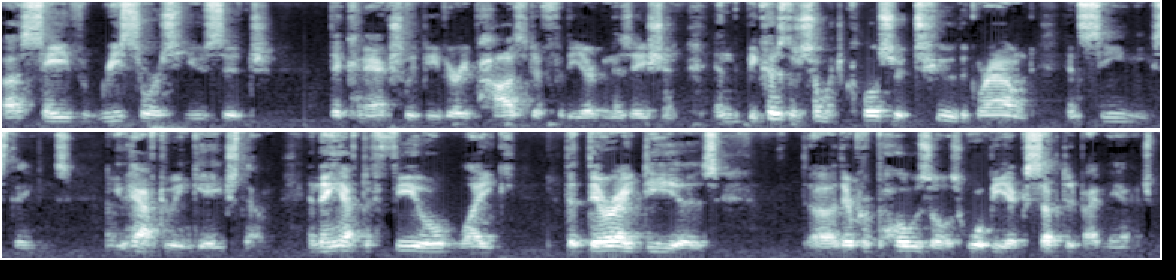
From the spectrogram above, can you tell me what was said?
uh, save resource usage that can actually be very positive for the organization. And because they're so much closer to the ground and seeing these things, you have to engage them. And they have to feel like that their ideas, uh, their proposals will be accepted by management.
